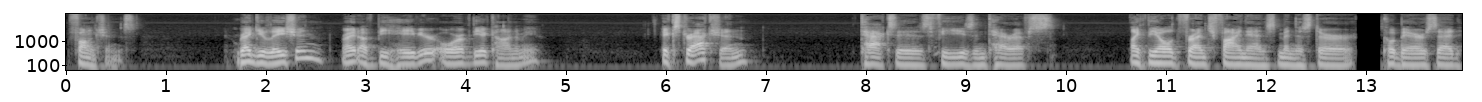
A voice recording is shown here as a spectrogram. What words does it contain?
functions regulation, right, of behavior or of the economy, extraction, taxes, fees, and tariffs. Like the old French finance minister Colbert said,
